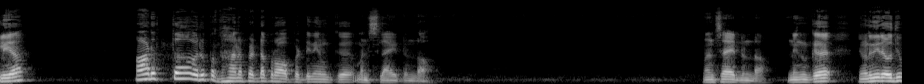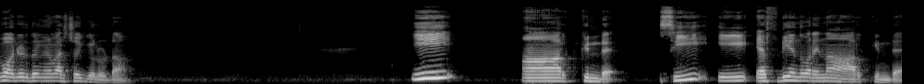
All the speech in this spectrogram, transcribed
ക്ലിയർ അടുത്ത ഒരു പ്രധാനപ്പെട്ട പ്രോപ്പർട്ടി നിങ്ങൾക്ക് മനസ്സിലായിട്ടുണ്ടോ? മനസ്സിലായിട്ടുണ്ടോ? നിങ്ങൾക്ക് നിങ്ങൾ നിരവധി പോയിന്റ് എടുത്ത് ഇങ്ങനെ വരച്ചു നോക്കിയുള്ളൂ കേട്ടോ. ഈ ആർക്കിന്റെ സി ഇ എഫ് ഡി എന്ന് പറയുന്ന ആർക്കിന്റെ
